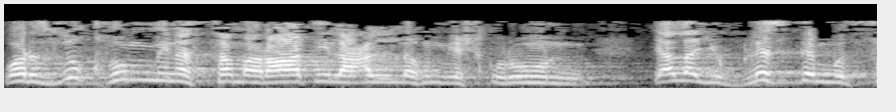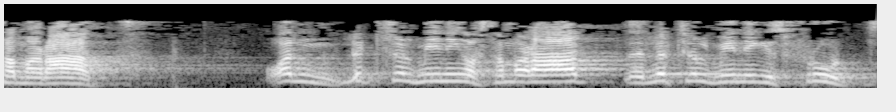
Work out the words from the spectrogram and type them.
وَارْزُقْهُمْ مِنَ الثَّمَرَاتِ لَعَلَّهُمْ يَشْكُرُونَ Ya Allah, you bless them with samarat. One literal meaning of samarat, the literal meaning is fruits.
